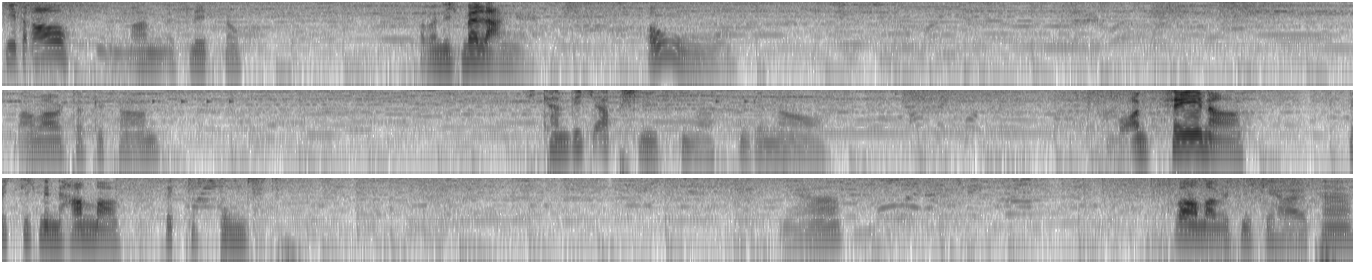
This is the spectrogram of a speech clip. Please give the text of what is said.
Geh drauf! Mann, es lebt noch. Aber nicht mehr lange. Oh. Warum habe ich das getan? Ich kann dich abschließen lassen, genau. Boah, ein Zehner. Richtig mit dem Hammer. Weggebumst. Ja. Warum habe ich nicht geheilt, hä?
